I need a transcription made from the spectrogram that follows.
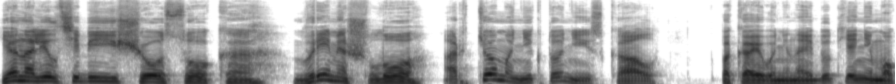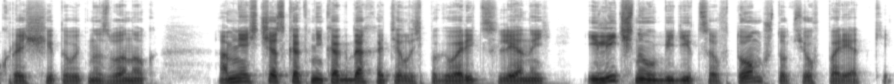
Я налил себе еще сока. Время шло, Артема никто не искал. Пока его не найдут, я не мог рассчитывать на звонок. А мне сейчас как никогда хотелось поговорить с Леной и лично убедиться в том, что все в порядке.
